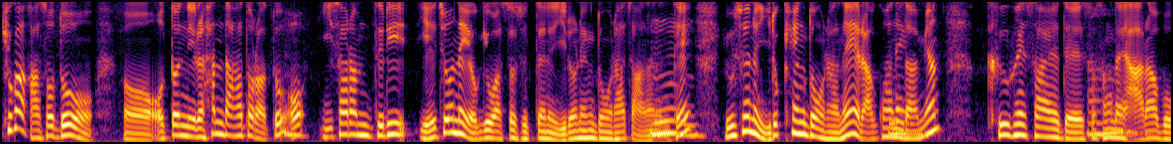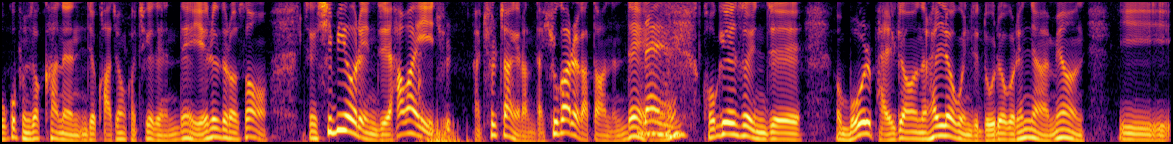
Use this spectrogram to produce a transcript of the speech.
휴가 가서도 어, 어떤 일을 한다 하더라도 음. 어, 이 사람들이 예전에 여기 왔었을 때는 이런 행동을 하지 않았는데 음. 요새는 이렇게 행동을 하네라고 네. 한다면 네. 그 회사에 대해서 아. 상당히 알아보고 분석하는 이제 과정을 거치게 되는데 예를 들어서 제가 12월에 이제 하와이 출, 아, 출장이란다 휴가를 갔다 왔는데 네. 거기에서 이제 뭘 발견을 하려고 이제 노력을 했냐면 이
